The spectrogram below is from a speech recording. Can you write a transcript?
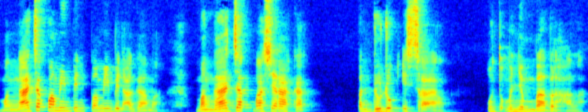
mengajak pemimpin-pemimpin agama mengajak masyarakat penduduk Israel untuk menyembah berhala.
